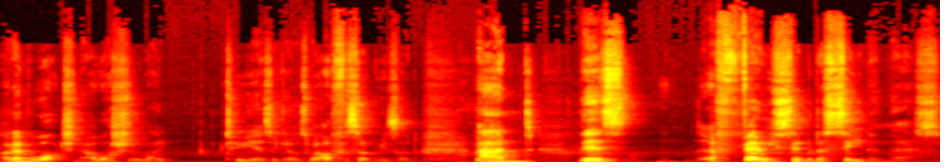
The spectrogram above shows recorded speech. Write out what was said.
I remember watching it. I watched it like two years ago as well for some reason, and there's a very similar scene in this,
